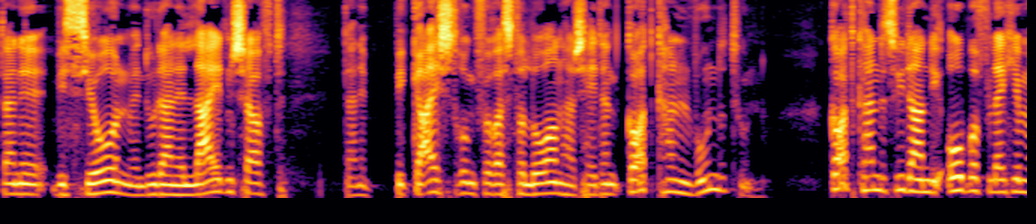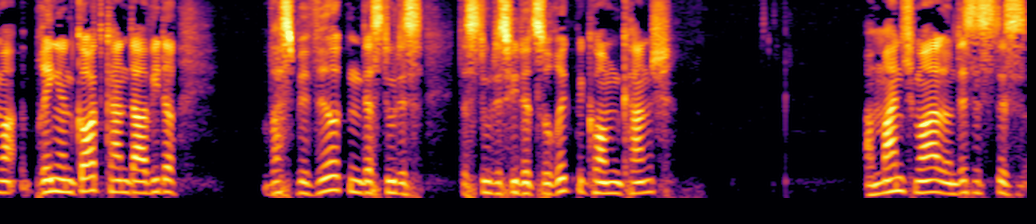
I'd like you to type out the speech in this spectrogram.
deine Vision, wenn du deine Leidenschaft, deine Begeisterung für was verloren hast, hey, dann Gott kann ein Wunder tun. Gott kann das wieder an die Oberfläche bringen. Gott kann da wieder was bewirken, dass du das, dass du das wieder zurückbekommen kannst. Und manchmal, und das ist das,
